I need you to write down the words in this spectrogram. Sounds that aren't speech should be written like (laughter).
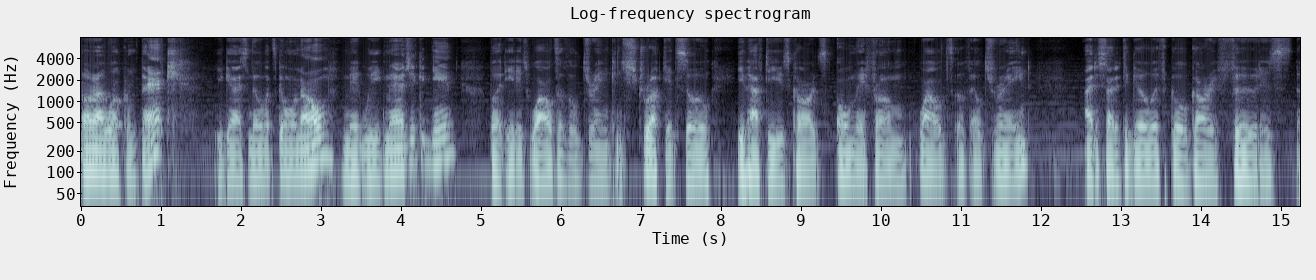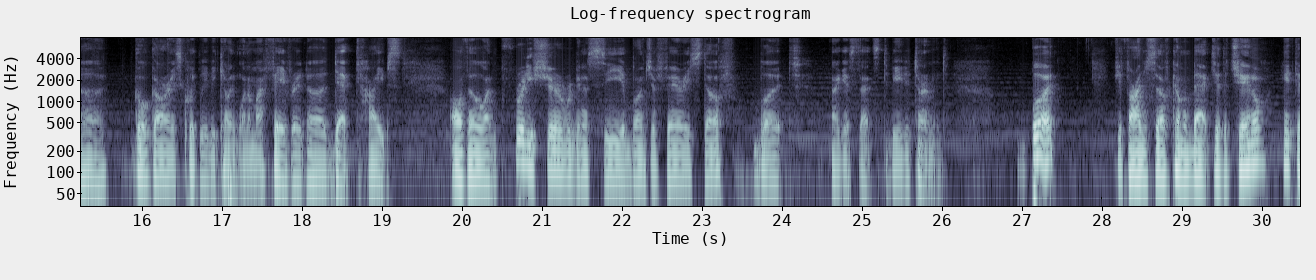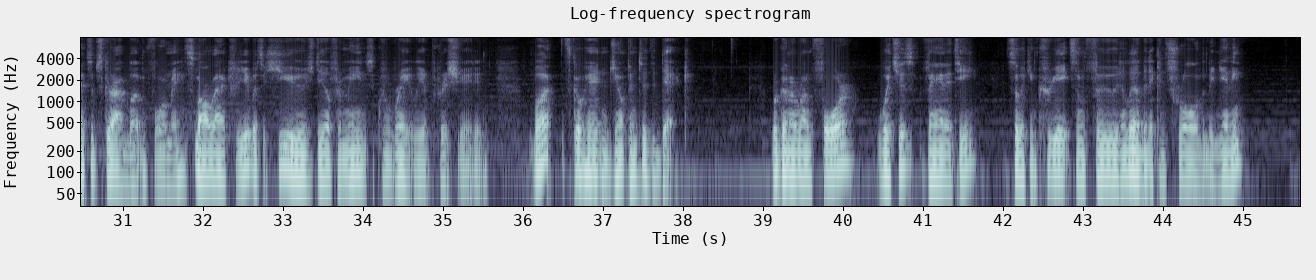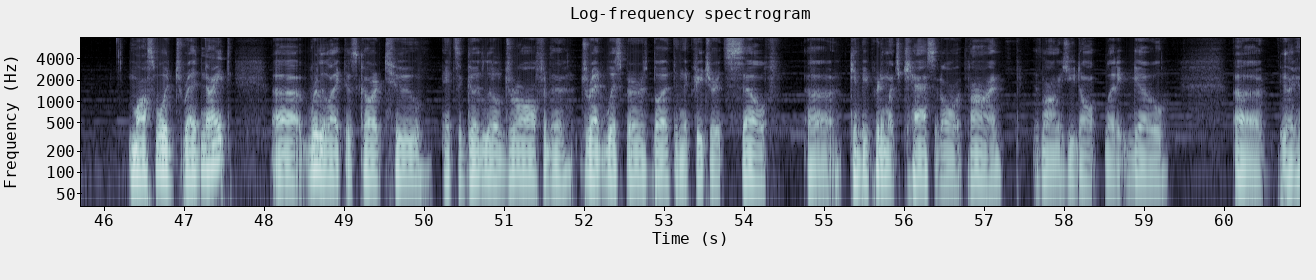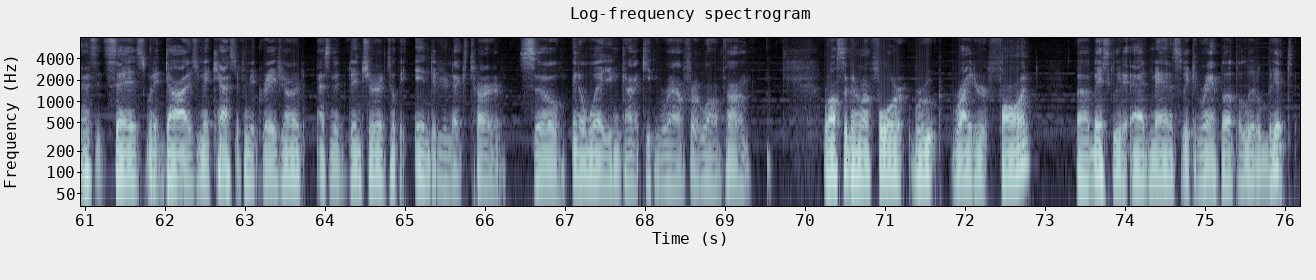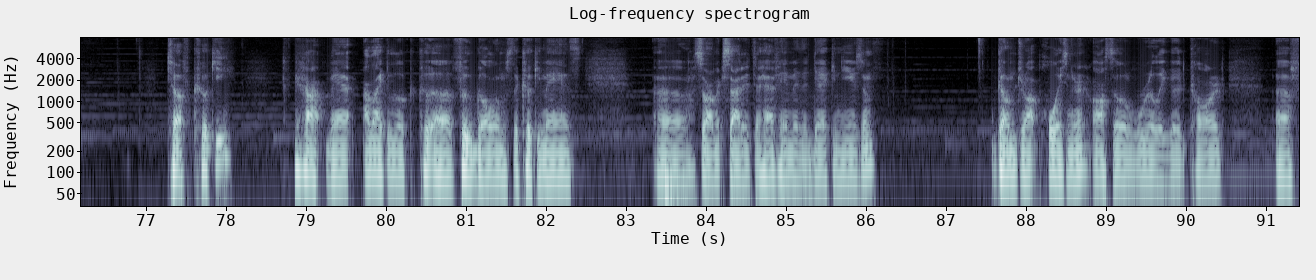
Alright, welcome back. You guys know what's going on. Midweek magic again. But it is Wilds of Eldraine constructed, so you have to use cards only from Wilds of Eldraine. I decided to go with Golgari Food as uh, Golgari is quickly becoming one of my favorite uh, deck types. Although I'm pretty sure we're going to see a bunch of fairy stuff, but I guess that's to be determined. But if you find yourself coming back to the channel, hit that subscribe button for me. Small act for you, but it's a huge deal for me. It's greatly appreciated. But let's go ahead and jump into the deck. We're going to run four Witch's Vanity so we can create some food, and a little bit of control in the beginning. Mosswood Dreadknight. Uh, really like this card too. It's a good little draw for the Dread Whispers, but then the creature itself uh, can be pretty much casted all the time as long as you don't let it go. Uh, as it says, when it dies, you may cast it from your graveyard as an adventure until the end of your next turn. So, in a way, you can kind of keep them around for a long time. We're also going to run four Root Rider Fawn, uh, basically to add mana so we can ramp up a little bit. Tough Cookie. (laughs) Man, I like the little uh, food golems, the Cookie Mans. Uh, so I'm excited to have him in the deck and use him. Gumdrop Poisoner, also a really good card. Uh,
